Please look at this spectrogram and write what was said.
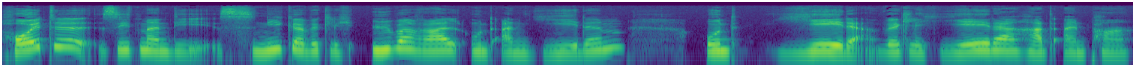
Heute sieht man die Sneaker wirklich überall und an jedem und jeder, wirklich jeder hat ein paar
